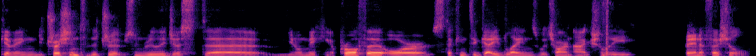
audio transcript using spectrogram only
giving nutrition to the troops and really just uh, you know making a profit or sticking to guidelines which aren't actually beneficial.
